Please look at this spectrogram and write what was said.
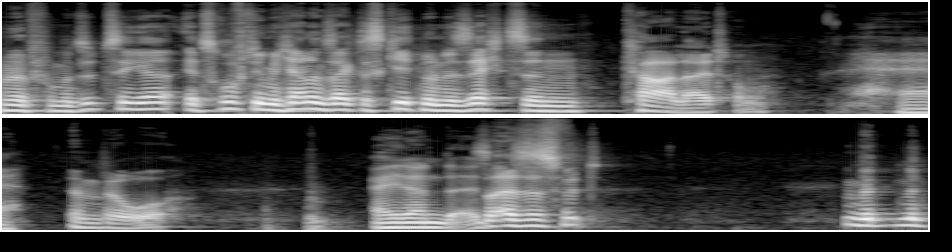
175er. Jetzt ruft die mich an und sagt, es geht nur eine 16K Leitung Hä? Im Büro. Ey, dann. äh, So, also es wird mit, mit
